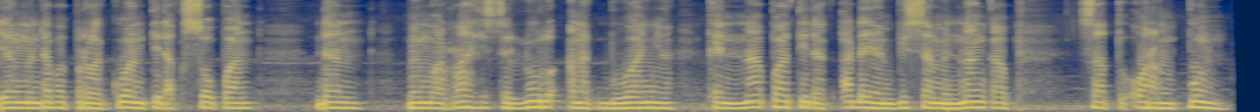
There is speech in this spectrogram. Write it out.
yang mendapat perlakuan tidak sopan dan memarahi seluruh anak buahnya kenapa tidak ada yang bisa menangkap satu orang pun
